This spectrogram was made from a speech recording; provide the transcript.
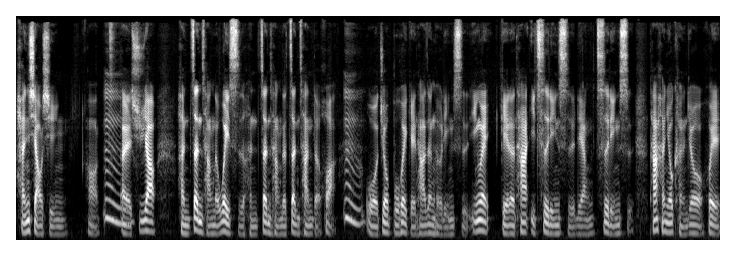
很小型，哦，嗯，哎，需要很正常的喂食，很正常的正餐的话，嗯，我就不会给他任何零食，因为给了他一次零食、两次零食，他很有可能就会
